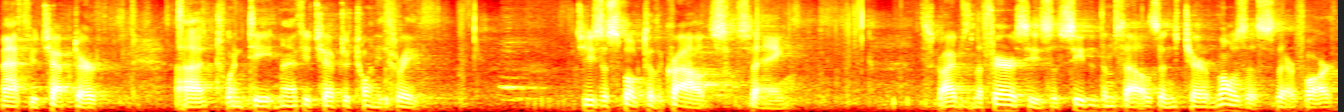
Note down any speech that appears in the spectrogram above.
Matthew chapter uh, 20, Matthew chapter 23. Jesus spoke to the crowds, saying, Scribes and the Pharisees have seated themselves in the chair of Moses. Therefore,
